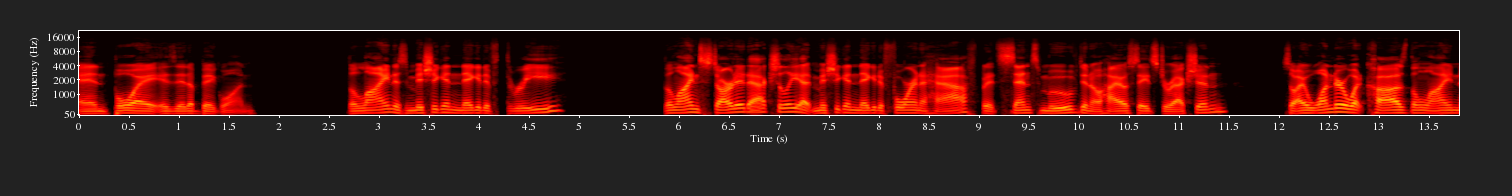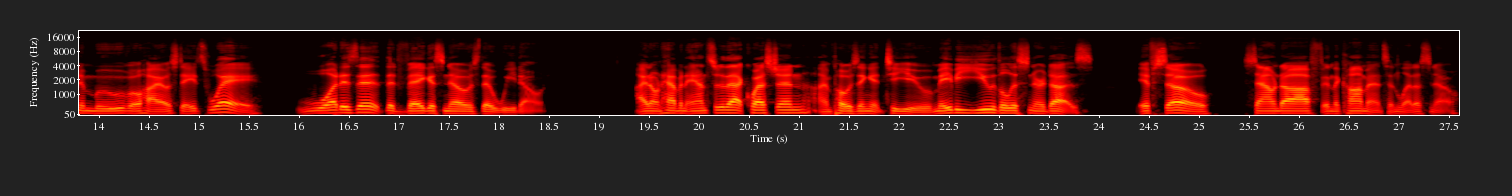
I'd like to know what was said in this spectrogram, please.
And boy, is it a big one. The line is Michigan negative three. The line started actually at Michigan negative four and a half, but it's since moved in Ohio State's direction. So I wonder what caused the line to move Ohio State's way. What is it that Vegas knows that we don't? I don't have an answer to that question. I'm posing it to you. Maybe you, the listener, does. If so, sound off in the comments and let us know.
